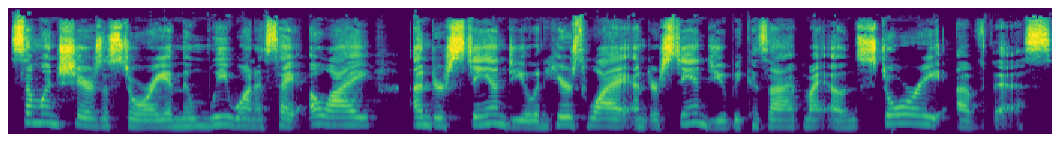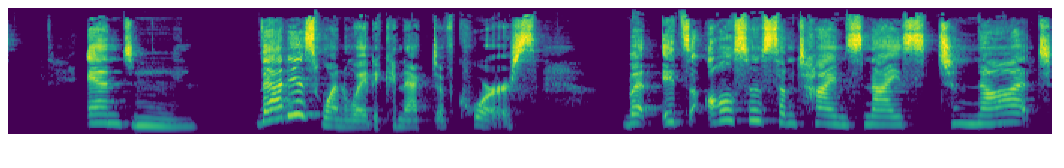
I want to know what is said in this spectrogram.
Someone shares a story and then we want to say, Oh, I understand you. And here's why I understand you because I have my own story of this. And mm. that is one way to connect, of course. But it's also sometimes nice to not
